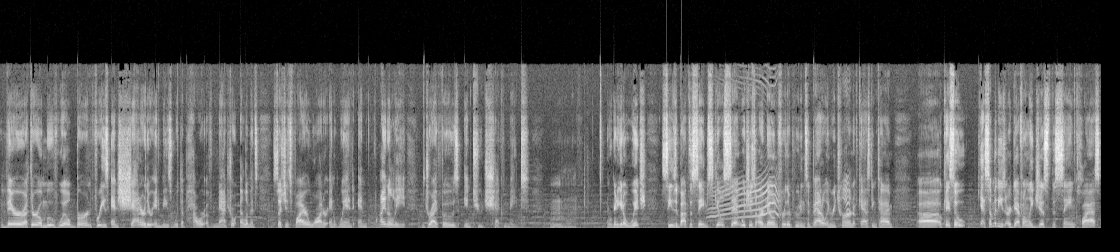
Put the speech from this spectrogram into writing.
Their uh, thorough move will burn, freeze, and shatter their enemies with the power of natural elements such as fire, water, and wind, and finally drive foes into checkmate. Hmm. We're going to get a witch. Seems about the same skill set. Witches are known for their prudence in battle in return of casting time. Uh, okay, so yeah, some of these are definitely just the same class,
